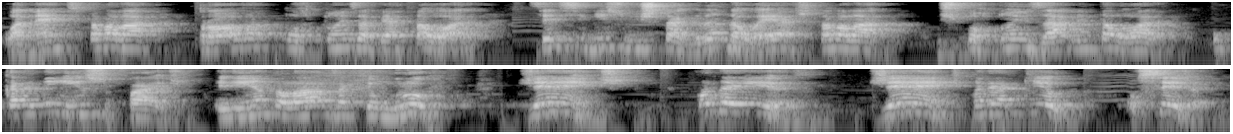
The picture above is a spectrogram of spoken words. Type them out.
o anexo estava lá, prova, portões abertos a hora. Se ele seguisse o Instagram da UERJ, estava lá, os portões abrem tal hora. O cara nem isso faz. Ele entra lá, já que tem um grupo, gente, quando é isso? Gente, quando é aquilo? Ou seja,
